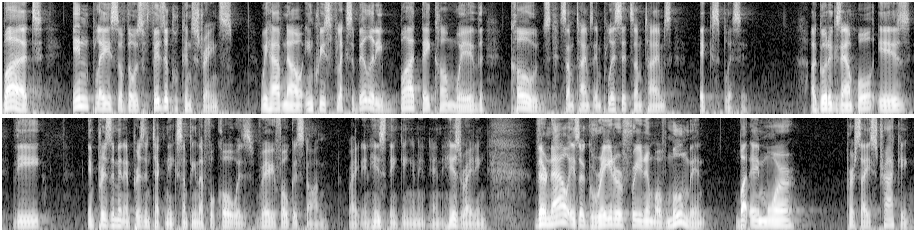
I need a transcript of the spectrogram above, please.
but in place of those physical constraints, we have now increased flexibility, but they come with codes, sometimes implicit, sometimes explicit. A good example is the imprisonment and prison techniques, something that Foucault was very focused on, right, in his thinking and in, his writing. There now is a greater freedom of movement, but a more precise tracking.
